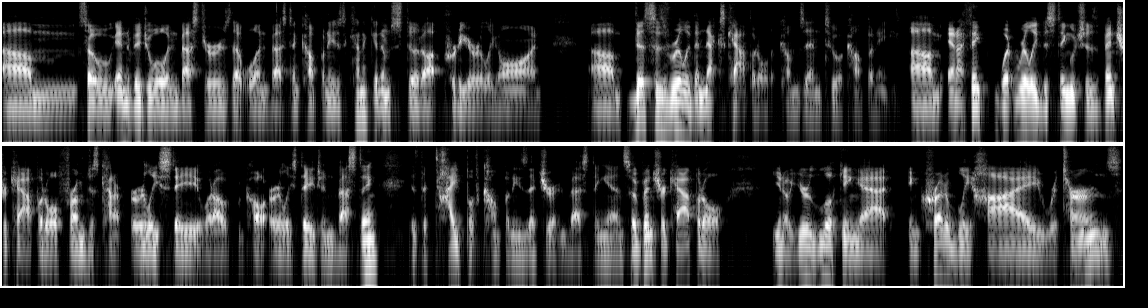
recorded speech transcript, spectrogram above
Um, so individual investors that will invest in companies to kind of get them stood up pretty early on. Um, this is really the next capital that comes into a company. Um, and I think what really distinguishes venture capital from just kind of early stage, what I would call early stage investing, is the type of companies that you're investing in. So venture capital, you know, you're looking at incredibly high returns,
